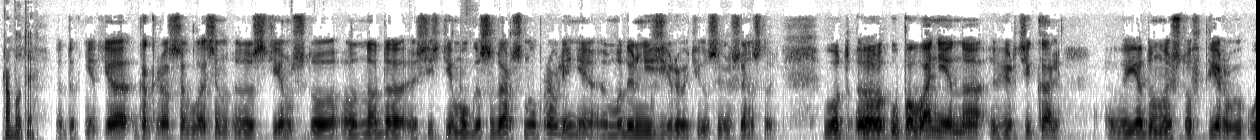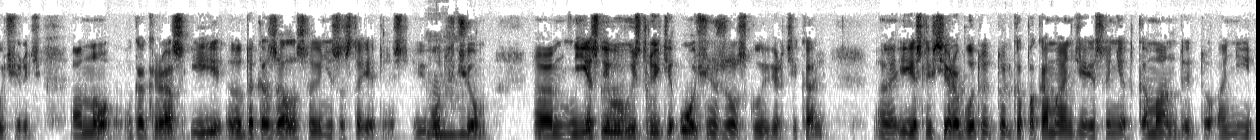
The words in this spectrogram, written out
работы. Так нет, я как раз согласен э, с тем, что э, надо систему государственного управления модернизировать и усовершенствовать. Вот э, упование на вертикаль я думаю, что в первую очередь оно как раз и доказало свою несостоятельность. И вот угу. в чем. Эм, если вы выстроите очень жесткую вертикаль, и если все работают только по команде, а если нет команды, то они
